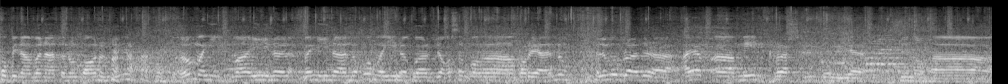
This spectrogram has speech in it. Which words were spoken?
Ako, binabanatan ng pa ako ng ganyan. ano, mahi, mahina, mahina ano ko, mahina gwardiya ko sa mga Koreano. Alam mo brother, ah, I have a main crush in Korea. Sino? Ah,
